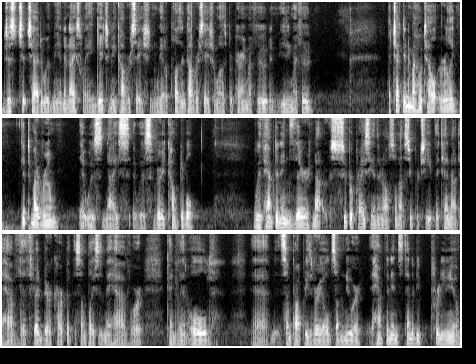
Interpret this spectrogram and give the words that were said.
just chit chatted with me in a nice way, engaged me in conversation. We had a pleasant conversation while I was preparing my food and eating my food. I checked into my hotel early, get to my room. It was nice, it was very comfortable. With Hampton Inns, they're not super pricey and they're also not super cheap. They tend not to have the threadbare carpet that some places may have, or kind of an old, uh, some properties very old, some newer. Hampton Inns tend to be pretty new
